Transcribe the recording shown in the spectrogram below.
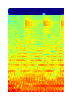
you.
